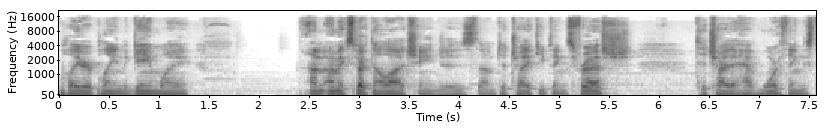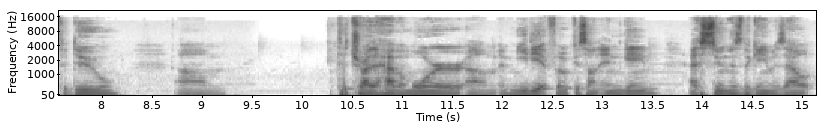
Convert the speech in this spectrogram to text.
player playing the game way. I'm, I'm expecting a lot of changes um, to try to keep things fresh, to try to have more things to do. Um, to try to have a more um, immediate focus on end game as soon as the game is out.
